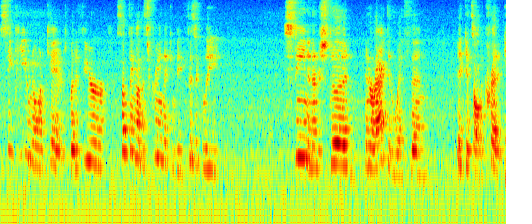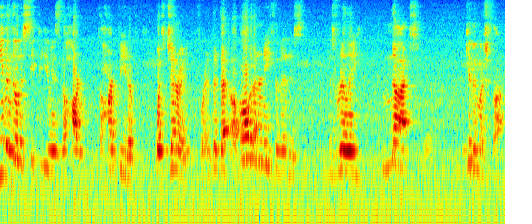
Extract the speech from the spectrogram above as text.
CPU, no one cares. But if you're something on the screen that can be physically seen and understood, interacted with, then it gets all the credit. Even though the CPU is the heart, the heartbeat of what's generated for it. That, that all the underneath of it is is really not given much thought.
